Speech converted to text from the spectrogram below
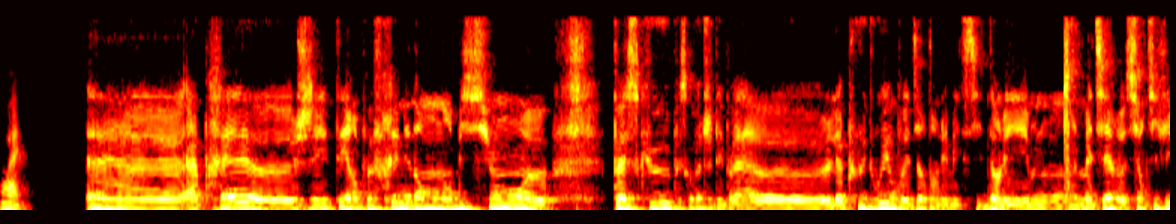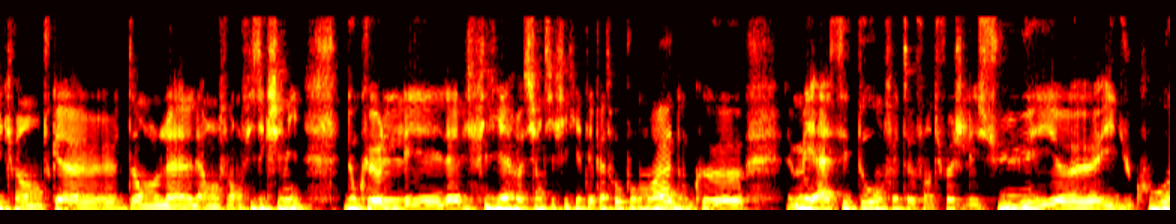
Ouais. Euh, après, j'ai été un peu freinée dans mon ambition parce que parce qu'en fait j'étais pas euh, la plus douée on va dire dans les dans les hum, matières scientifiques enfin en tout cas euh, dans la, en, physique chimie. Donc euh, les, la filière scientifique était pas trop pour moi. Donc mais assez tôt en fait enfin tu vois je l'ai su et, et du coup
